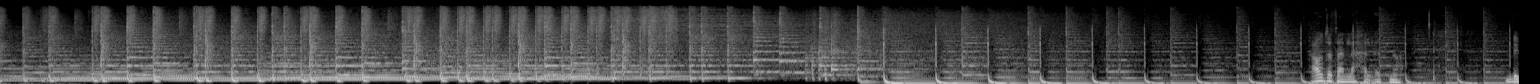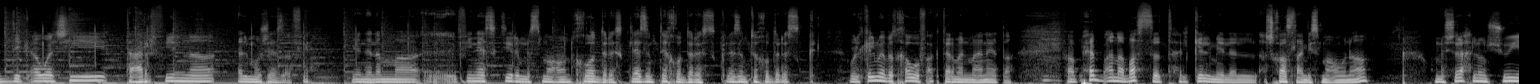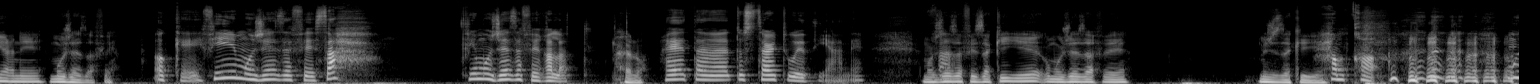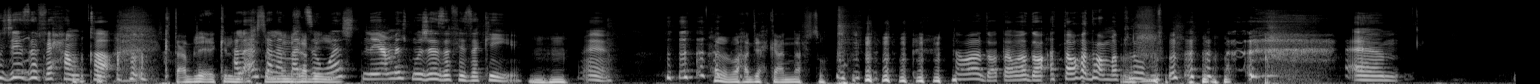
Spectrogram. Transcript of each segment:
عودة لحلقتنا. بدك أول شيء تعرفي لنا المجازفة يعني لما في ناس كتير بنسمعهم خد risk لازم تاخد risk لازم تاخد risk. والكلمة بتخوف أكتر من معناتها. فبحب أنا بسط هالكلمة للأشخاص اللي عم يسمعونا ونشرح لهم شو يعني مجازفة okay في مجازفة صح في مجازفة غلط. حلو. هي to start with يعني. مجازفة ذكية ومجازفة مش ذكية. حمقاء. مجازفة حمقاء. كنت عم بلاقي كلمة هلا أنت لما تزوجتني عملت مجازفة ذكية. مهم. إيه. حلو الواحد يحكي عن نفسه. تواضع تواضع التواضع مطلوب.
